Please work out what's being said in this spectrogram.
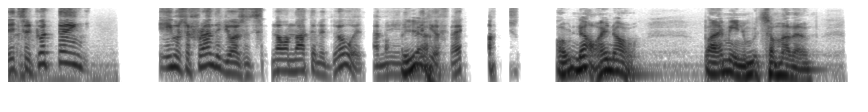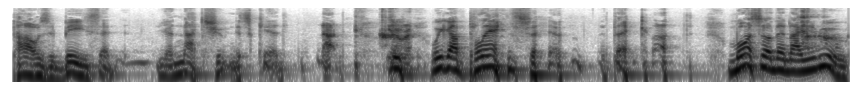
It's a good thing he was a friend of yours and said, "No, I'm not going to do it." I mean, Yeah. Did you a favor. Oh no, I know, but I mean, with some other powers that be said you're not shooting this kid. Not. We, we got plans for him. Thank God. More so than I knew.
